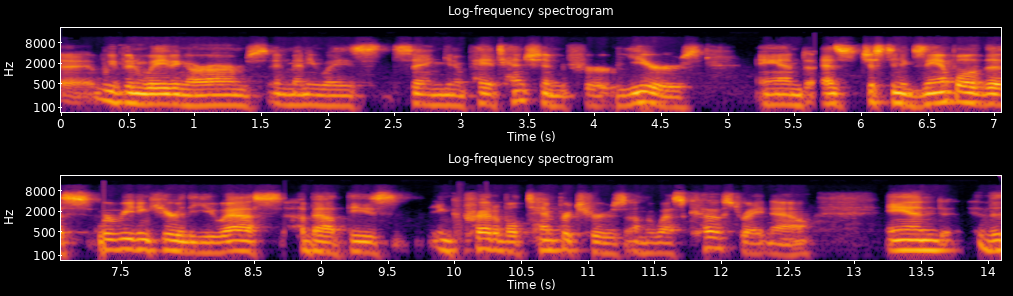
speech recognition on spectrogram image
uh, we've been waving our arms in many ways, saying you know pay attention for years. And as just an example of this, we're reading here in the U.S. about these incredible temperatures on the West Coast right now and the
